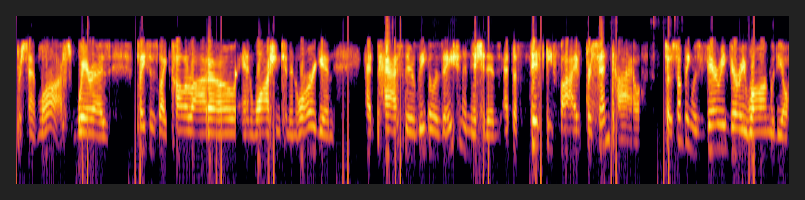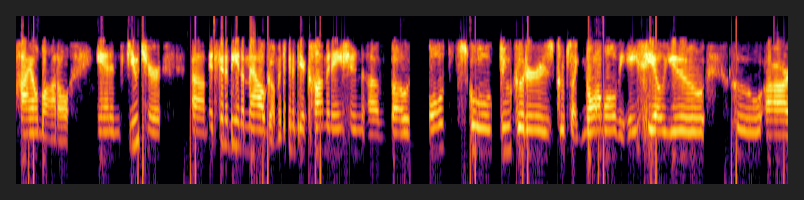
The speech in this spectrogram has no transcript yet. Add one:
percent loss, whereas places like Colorado and Washington and Oregon had passed their legalization initiatives at the 55 percentile. So something was very, very wrong with the Ohio model, and in future, um, it's going to be an amalgam. It's going to be a combination of both old school do-gooders, groups like NORML, the ACLU, who are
